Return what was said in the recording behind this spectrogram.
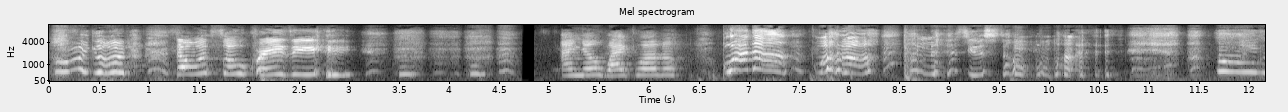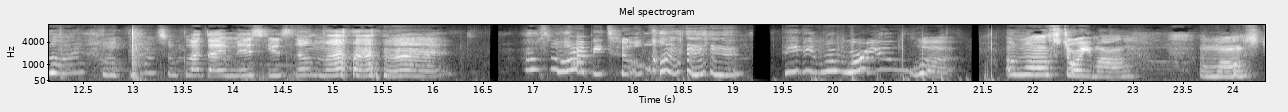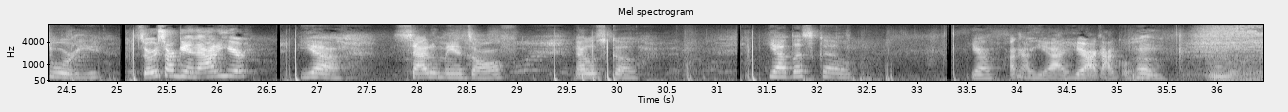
Oh my god, that was so so glad I miss you so much. I'm so happy too. Baby, where were you? A long story, Mom. A long story. So we start getting out of here? Yeah. Saddle man's off. Now let's go. Yeah, let's go. Yeah, I gotta get out of here. I gotta go home.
